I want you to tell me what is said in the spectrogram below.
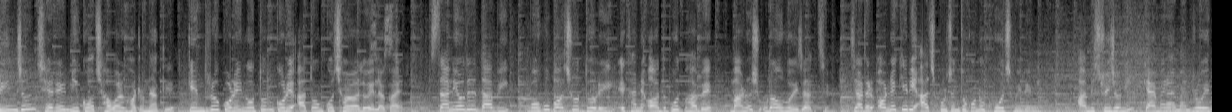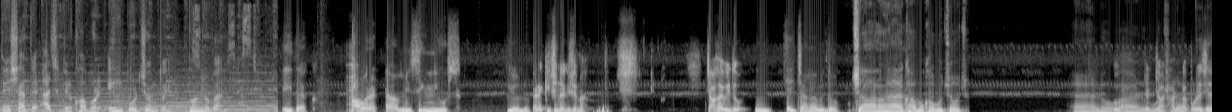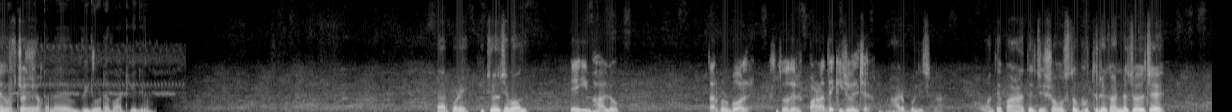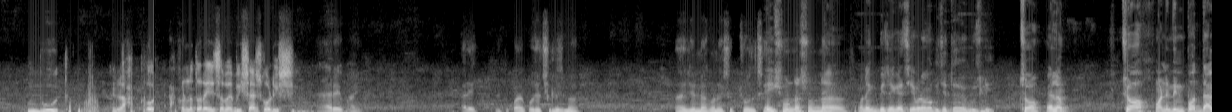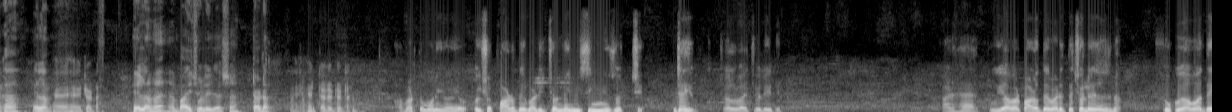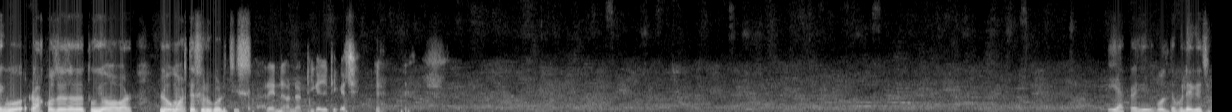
তিনজন ছেলের নিখোঁজ হওয়ার ঘটনাকে কেন্দ্র করে নতুন করে আতঙ্ক ছড়ালো এলাকায়। স্থানীয়দের দাবি বহু বছর ধরেই এখানে অদ্ভুতভাবে মানুষ উড়াও হয়ে যাচ্ছে যাদের অনেকেরই আজ পর্যন্ত কোনো খোঁজ মেলেনি। আমি সৃজনী ক্যামেরাম্যান রোহিতের সাথে আজকের খবর এই পর্যন্তই। ধন্যবাদ। এই দেখ আবার একটা মিসিং নিউজ কি হলো? আরে কিছু না কিছু না। চা খাবি তো? হুম এই চাকাবি তো? চা? হ্যাঁ খাব খাব চ চ। হ্যাঁ হ্যালো আর যা ঠান্ডা পড়েছে। তাহলে ভিডিওটা পাঠিয়ে দিও। তারপরে কি চলছে বল? এই ভালো। তারপর বল তোদের পাড়াতে কি চলছে? আর বলিস না আমাদের পাড়াতে যে সমস্ত ভূতুরে কাণ্ড চলছে। ভূত? রাক্ষস এখনও তোরা এইসবে বিশ্বাস করিস? হ্যাঁ রে ভাই। আরে তুই তো কয়েক বছর ছিলিস না। তাই জন্য এখন এসব চলছে। এই শোন না শোন না অনেক বেজে গেছে এবার আমাকে যেতে হবে বুঝলি? চ এলাম। চ অনেকদিন পর দেখা এলাম। হ্যাঁ হ্যাঁ টাটা। এলাম হ্যাঁ হ্যাঁ বাই চলে যাস হ্যাঁ টাটা। হ্যাঁ টাটা টাটা। আমার তো মনে হয় ওইসব পাড়দের বাড়ির জন্যই মিসিং নিউজ হচ্ছে। যাই হোক। চল ভাই চলে রে আর হ্যাঁ তুই আবার পাড়দের বাড়িতে চলে যাস না। তোকেও আবার দেখব রাক্ষসদের সাথে তুইও আবার লোক মারতে শুরু করেছিস। আরে না না ঠিক আছে ঠিক আছে। এই একটা জিনিস বলতে ভুলে গেছি।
